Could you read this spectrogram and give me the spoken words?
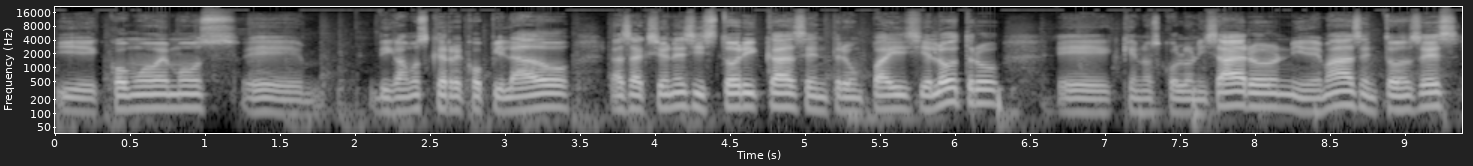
y cómo hemos... Eh, digamos que recopilado las acciones históricas entre un país y el otro, eh, que nos colonizaron y demás. Entonces,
